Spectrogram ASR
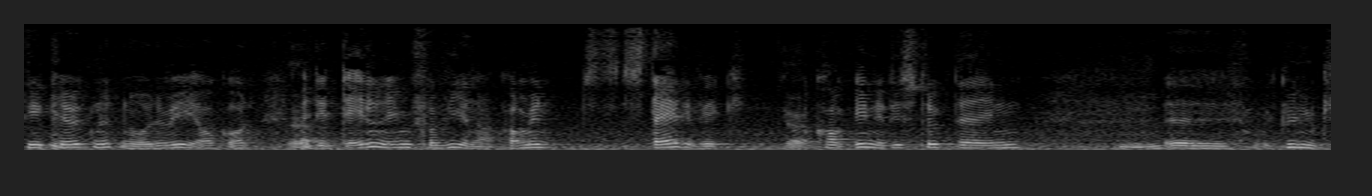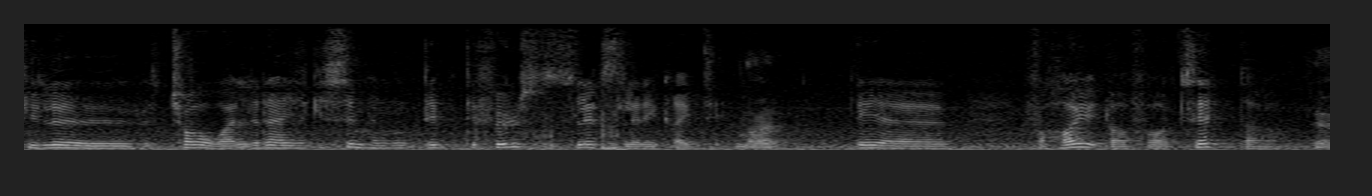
det kan jo ikke nytte noget, det ved jeg jo godt. Ja. Men det er delen nemlig forvirrende at komme ind stadigvæk. Ja. Og komme ind i det stykke derinde. mm, Øh, Gyldenkilde, øh, Torv og alt det der. Jeg kan simpelthen, det, det føles slet, slet ikke rigtigt. nej, Det er for højt og for tæt. Og, Ja.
